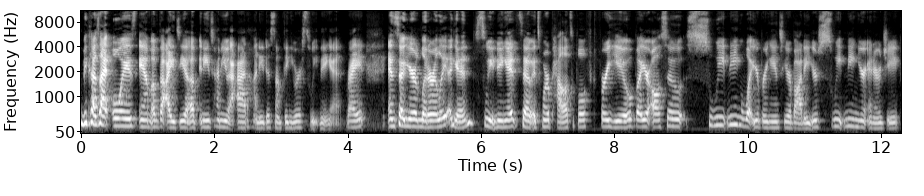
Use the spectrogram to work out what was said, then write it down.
because I always am of the idea of anytime you add honey to something, you are sweetening it, right? And so you're literally, again, sweetening it so it's more palatable for you, but you're also sweetening what you're bringing into your body. You're sweetening your energy.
